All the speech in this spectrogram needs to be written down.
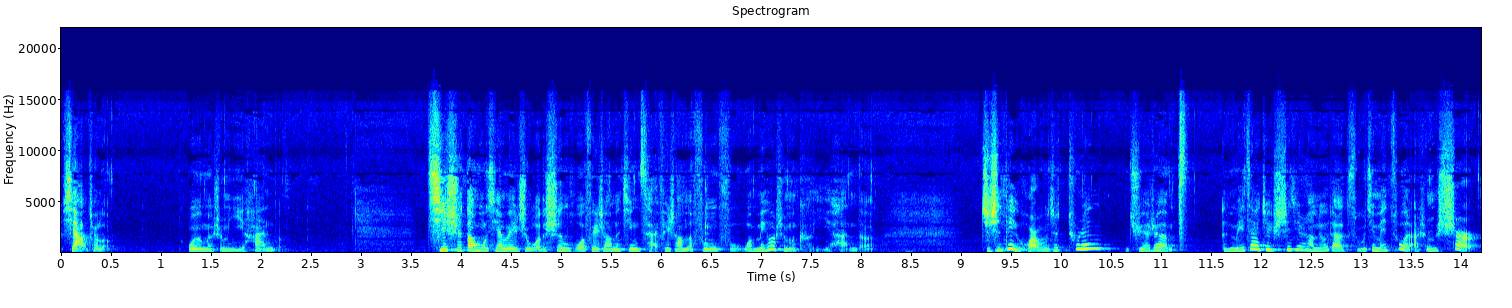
下去了，我有没有什么遗憾的？其实到目前为止，我的生活非常的精彩，非常的丰富，我没有什么可遗憾的。只是那会儿，我就突然觉着，没在这世界上留点足迹，没做点什么事儿，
